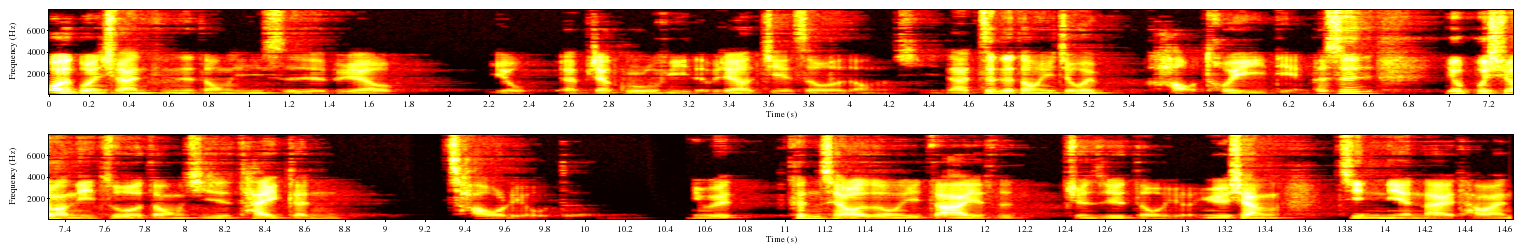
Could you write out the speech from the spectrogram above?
外国人喜欢听的东西是比较有呃比较 groovy 的、比较有节奏的东西，那这个东西就会好推一点。可是又不希望你做的东西是太跟潮流的，因为跟潮流的东西大家也是全世界都有。因为像近年来台湾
